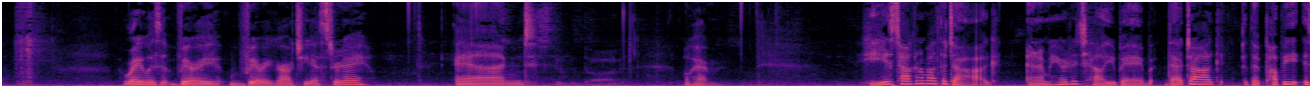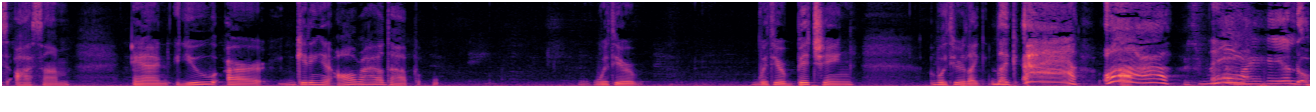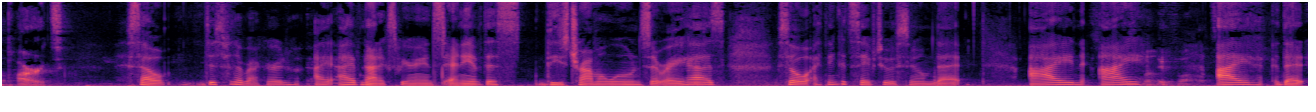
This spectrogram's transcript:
Ray was very, very grouchy yesterday. And. Okay. He is talking about the dog. And I'm here to tell you, babe, that dog, the puppy is awesome. And you are getting it all riled up with your with your bitching with your like like ah ah it's ripping ah. my hand apart so, just for the record, I, I have not experienced any of this these trauma wounds that Ray has. So, I think it's safe to assume that I I I that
